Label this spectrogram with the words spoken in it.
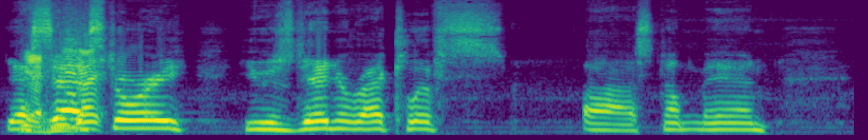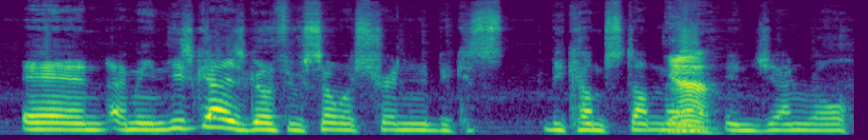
Yeah, Yeah, sad got- story. He was Daniel Radcliffe's uh, stuntman. And, I mean, these guys go through so much training to become, become stuntmen Yeah. in general.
